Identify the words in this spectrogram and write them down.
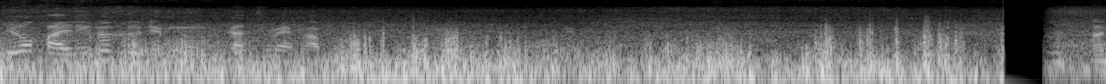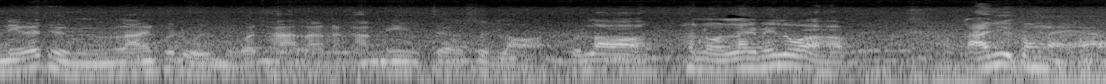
ที่เราไปนี่ก็คือในเมืองเหมือนกันใช่ไหมครับตอนนี้ก็ถึงร้านคุณอุ๋ยหมูกระทะแล้วนะครับ นี่เจอสุดหล่อสุดหล่อถนนอะไรไม่รู้อะครับ ร้านอยู่ตรงไหนอะ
